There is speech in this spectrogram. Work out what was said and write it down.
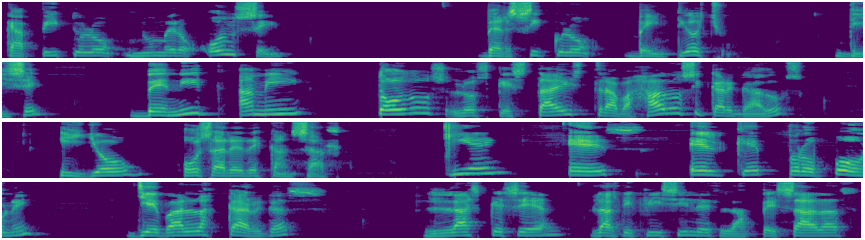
capítulo número 11, versículo 28. Dice, Venid a mí todos los que estáis trabajados y cargados, y yo os haré descansar. ¿Quién es el que propone llevar las cargas, las que sean, las difíciles, las pesadas,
